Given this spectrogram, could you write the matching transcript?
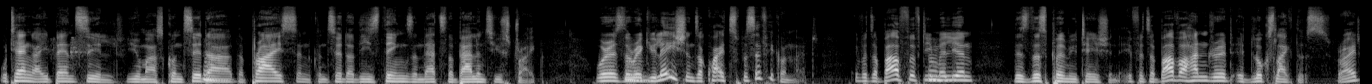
utenga i pencil, you must consider mm. the price and consider these things, and that's the balance you strike. Whereas the mm. regulations are quite specific on that. If it's above 50 mm. million, there's this permutation. If it's above 100, it looks like this, right?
